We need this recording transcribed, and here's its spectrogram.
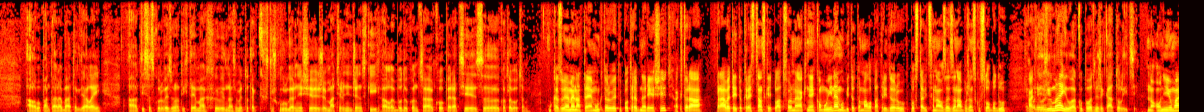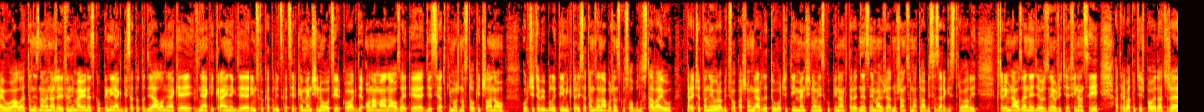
alebo pán Taraba a tak ďalej a tí sa skôr vezú na tých témach, nazvime to tak trošku vulgárnejšie, že maternic ženských alebo dokonca kooperácie s Kotlebovcami. Ukazujeme na tému, ktorú je tu potrebné riešiť a ktorá práve tejto kresťanskej platforme, ak nie komu inému by toto malo patriť do rúk, postaviť sa naozaj za náboženskú slobodu. Ak oni už ju majú, ako povedzme, že katolíci. No oni ju majú, ale to neznamená, že ju tu nemajú iné skupiny. Ak by sa toto dialo nejakej, v nejakej krajine, kde je rímskokatolícka církev menšinovou církou a kde ona má naozaj tie desiatky, možno stovky členov, určite by boli tými, ktorí sa tam za náboženskú slobodu stavajú. Prečo to neurobiť v opačnom garde tu voči tým menšinovým skupinám, ktoré dnes nemajú žiadnu šancu na to, aby sa zaregistrovali, ktorým naozaj nejde o zneužitie financií. A treba tu tiež povedať, že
